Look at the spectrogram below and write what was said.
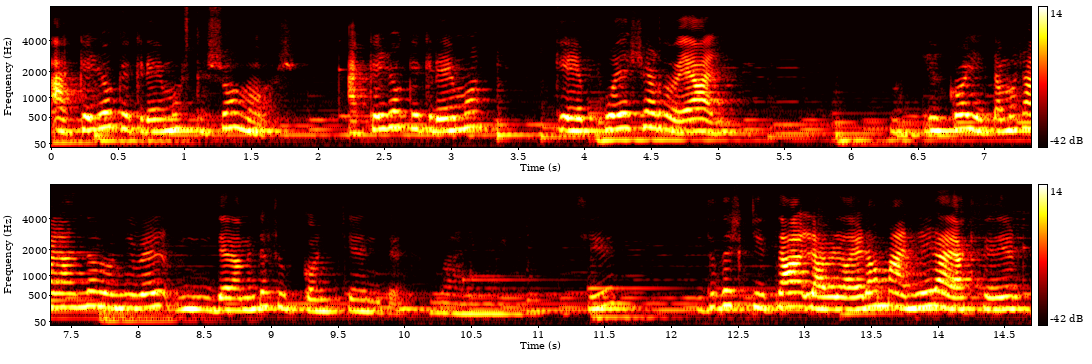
aquello que creemos que somos, aquello que creemos que puede ser real. Y estamos hablando de un nivel de la mente subconsciente. Vale, vale. ¿Sí? Entonces quizá la verdadera manera de acceder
